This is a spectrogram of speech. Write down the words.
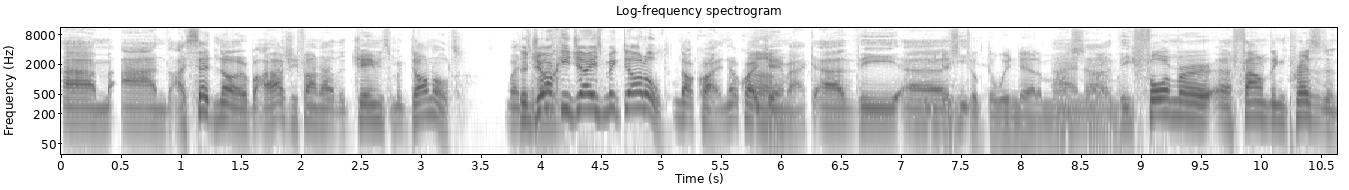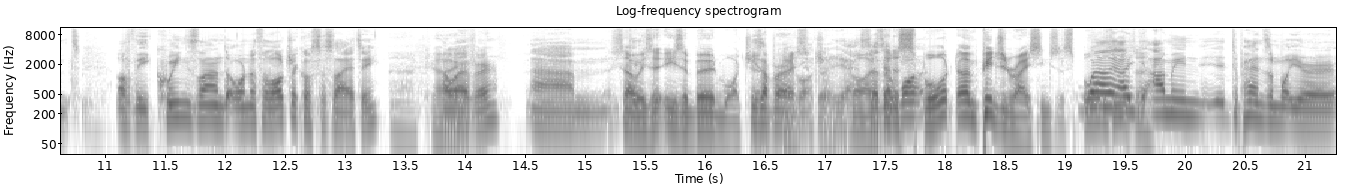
Um, and I said no, but I actually found out that James McDonald went The to my- jockey James McDonald. Not quite, not quite Oh. J-Mac. Uh, the uh, he just he- took the wind out of my I sail. the former uh, founding president of the Queensland Ornithological Society. Okay. However, um, So he's a, he's a bird watcher. He's a bird basically. watcher, yeah. Oh, So is that a sport? Um, pigeon racing's a sport. well? I, I mean, it depends on what your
